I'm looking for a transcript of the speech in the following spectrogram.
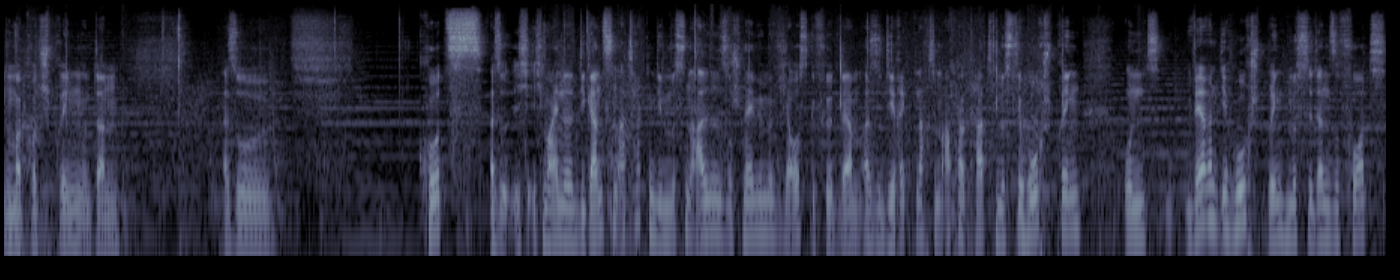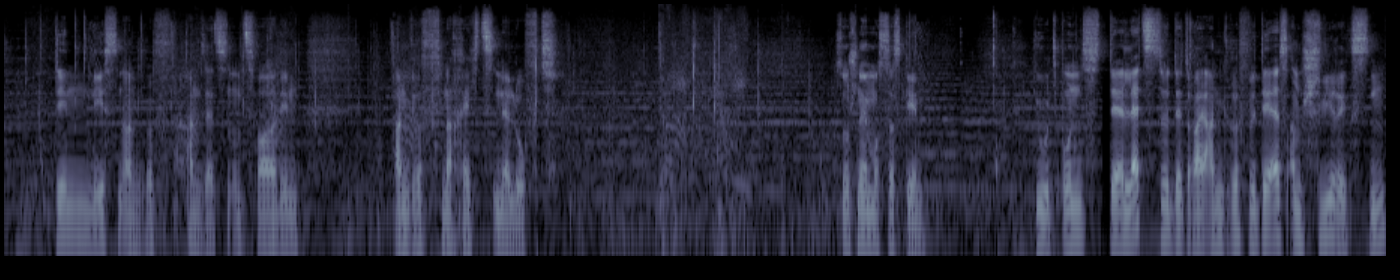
Nur mal kurz springen und dann... Also... Kurz, also ich, ich meine, die ganzen Attacken, die müssen alle so schnell wie möglich ausgeführt werden. Also direkt nach dem Uppercut müsst ihr hochspringen und während ihr hochspringt, müsst ihr dann sofort den nächsten Angriff ansetzen. Und zwar den Angriff nach rechts in der Luft. So schnell muss das gehen. Gut, und der letzte der drei Angriffe, der ist am schwierigsten.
